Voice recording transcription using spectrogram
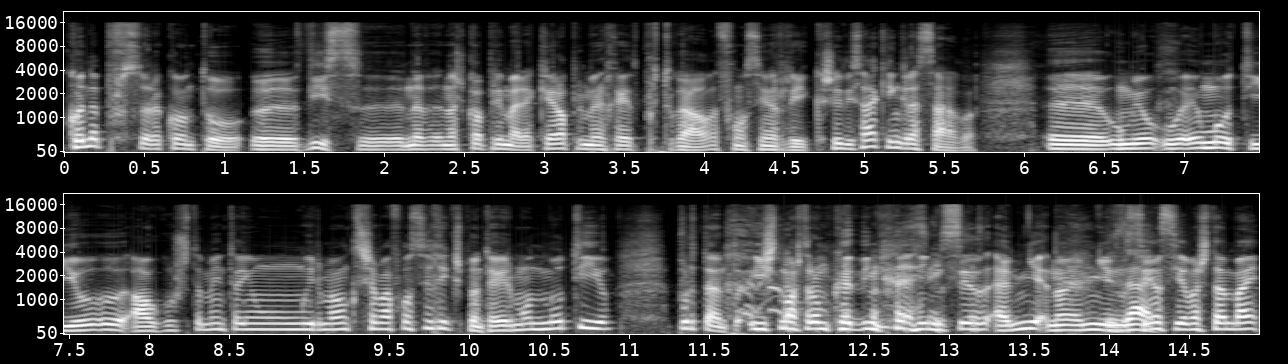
quando a professora contou, uh, disse na, na, escola primária que era o primeiro rei de Portugal, Afonso Henriques, eu disse: Ah, que engraçado. Uh, o, meu, o, meu tio, Augusto, também tem um irmão que se chama Afonso Henriques, portanto é o irmão do meu tio. Portanto, isto mostra um bocadinho a inocência, a minha, não é a minha inocência, mas também,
